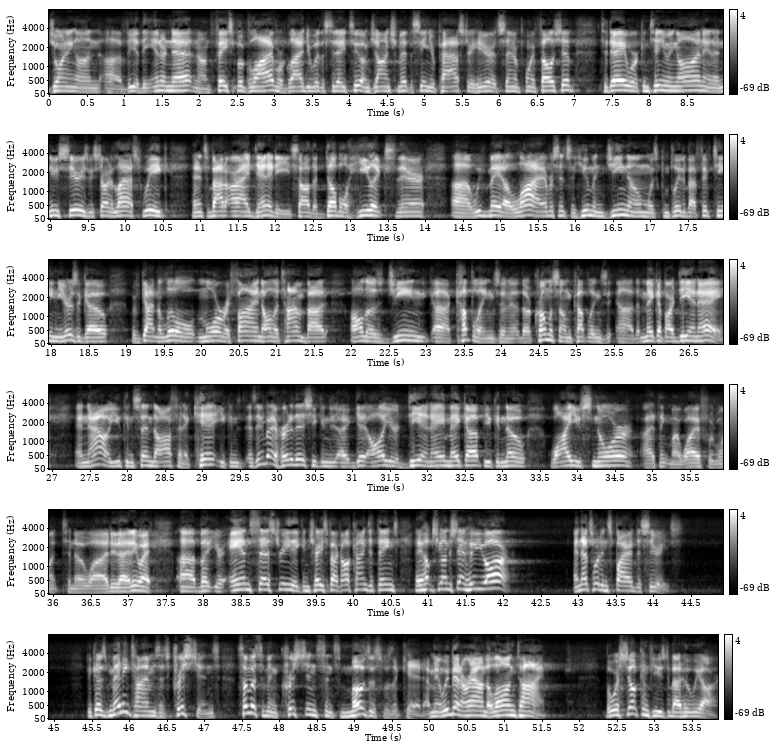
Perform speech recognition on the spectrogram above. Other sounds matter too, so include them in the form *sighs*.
joining on uh, via the internet and on Facebook Live. We're glad you're with us today, too. I'm John Schmidt, the senior pastor here at Center Point Fellowship. Today, we're continuing on in a new series we started last week, and it's about our identity. You saw the double helix there. Uh, we've made a lot ever since the human genome was completed about 15 years ago. We've gotten a little more refined all the time about all those gene uh, couplings and uh, the chromosome couplings uh, that make up our DNA. And now you can send off in a kit. You can. Has anybody heard of this? You can uh, get all your DNA makeup. You can know why you snore. I think my wife would want to know why I do that. Anyway, uh, but your ancestry, they can trace back all kinds of things. It helps you understand who you are. And that's what inspired the series. Because many times as Christians, some of us have been Christians since Moses was a kid. I mean, we've been around a long time, but we're still confused about who we are.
